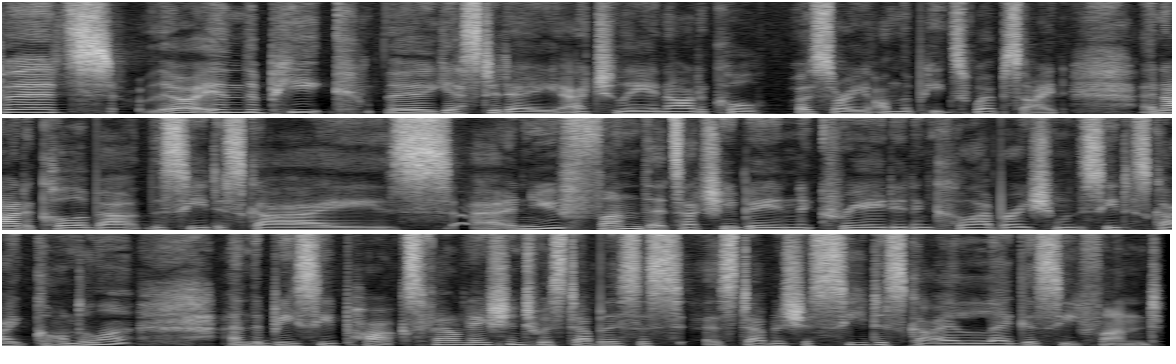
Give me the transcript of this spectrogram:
But uh, in the Pique uh, yesterday, actually, an article, oh, sorry, on the Pique's website, an article about the Sea to Skies, a new fund that's actually been created in collaboration with the Sea to Sky Gondola and the BC Parks Foundation to establish a, establish a Sea to Sky Legacy Fund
